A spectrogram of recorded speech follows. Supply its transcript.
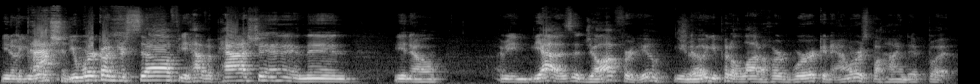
you know, The you passion. Work, you work on yourself. You have a passion, and then you know, I mean, yeah, it's a job for you. You know, you put a lot of hard work and hours behind it, but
